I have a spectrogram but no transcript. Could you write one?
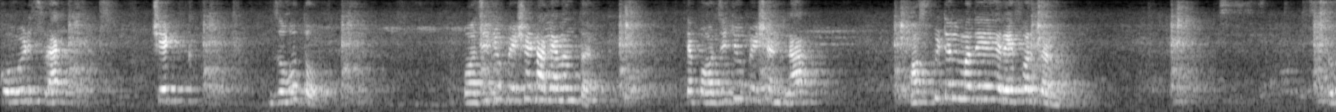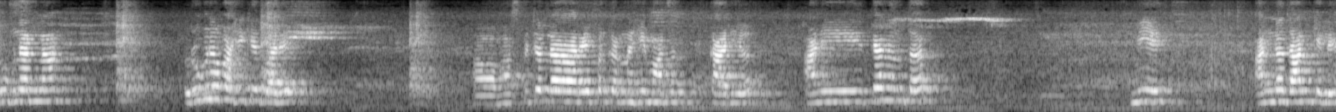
कोविड स्वॅब चेक जो होतो पॉझिटिव्ह पेशंट आल्यानंतर त्या पॉझिटिव्ह पेशंटला हॉस्पिटलमध्ये रेफर करणं रुग्णांना रुग्णवाहिकेद्वारे हॉस्पिटलला रेफर करणं हे माझं कार्य. आणि त्यानंतर मी एक अन्नदान केले.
